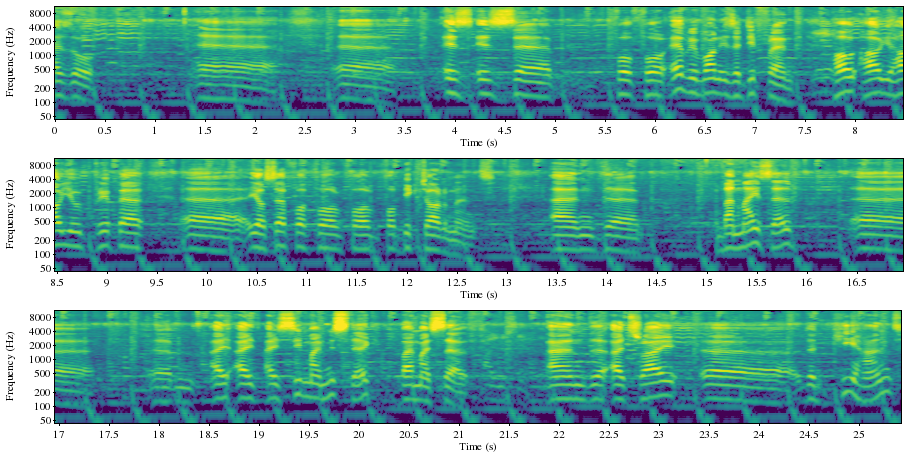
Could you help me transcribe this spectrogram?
also uh, uh, is is uh, for for everyone is a different. How how you how you prepare uh, yourself for, for, for, for big tournaments, and uh, by myself. Uh, um, I, I, I see my mistake by myself and uh, I try uh, the key hand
